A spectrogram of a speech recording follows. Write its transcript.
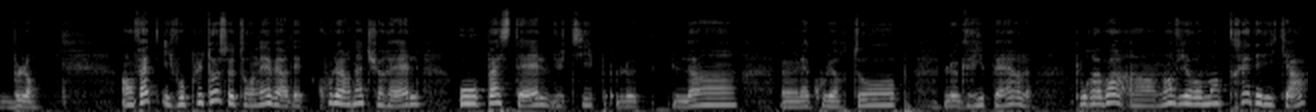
blanc. En fait, il faut plutôt se tourner vers des couleurs naturelles ou pastels du type le lin, euh, la couleur taupe, le gris perle, pour avoir un environnement très délicat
